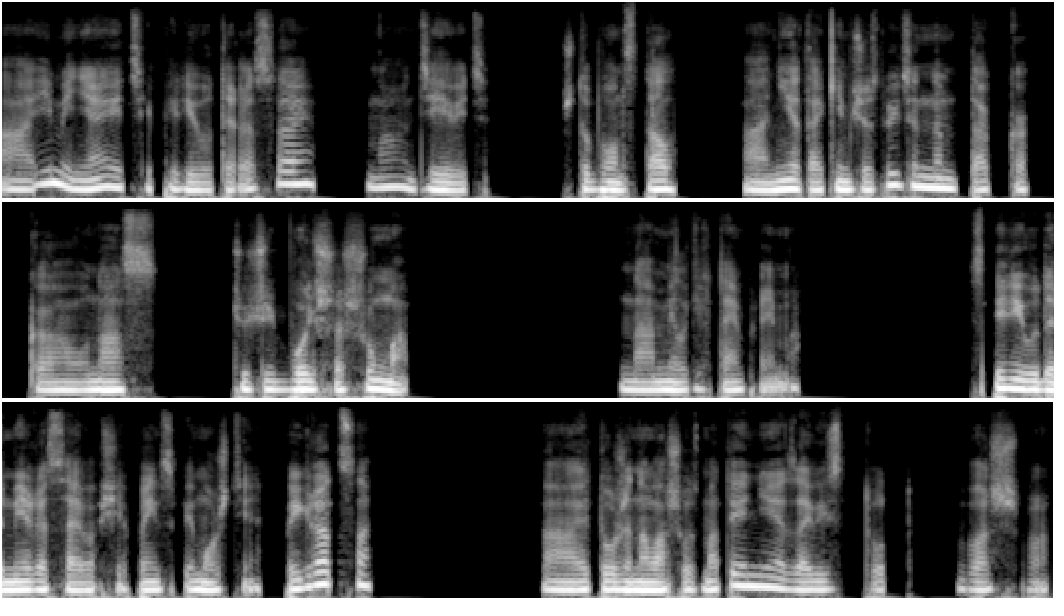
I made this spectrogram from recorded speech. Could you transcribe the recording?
а, и меняете период RSI на 9, чтобы он стал а, не таким чувствительным, так как у нас чуть-чуть больше шума на мелких таймфреймах. С периодами RSI вообще, в принципе, можете поиграться. А, это уже на ваше усмотрение, зависит от вашего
